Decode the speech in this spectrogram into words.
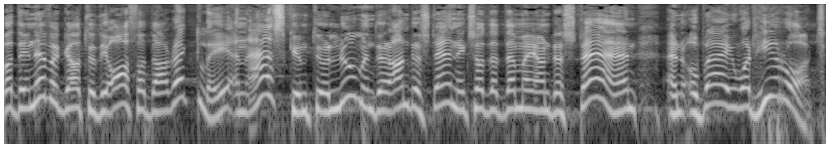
but they never go to the author directly and ask him to illumine their understanding so that they may understand and obey what he wrote.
